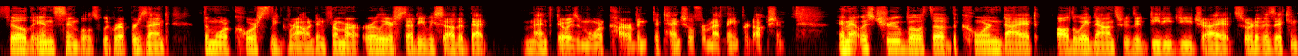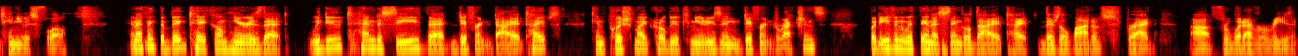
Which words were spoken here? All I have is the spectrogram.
filled in symbols would represent the more coarsely ground. And from our earlier study, we saw that that meant there was more carbon potential for methane production. And that was true both of the corn diet all the way down through the DDG diet, sort of as a continuous flow. And I think the big take home here is that we do tend to see that different diet types can push microbial communities in different directions. But even within a single diet type, there's a lot of spread uh, for whatever reason.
